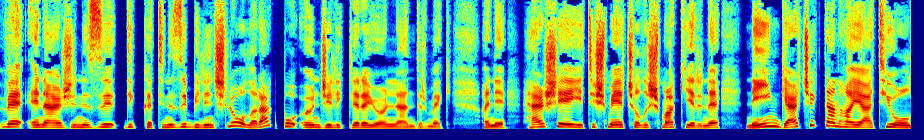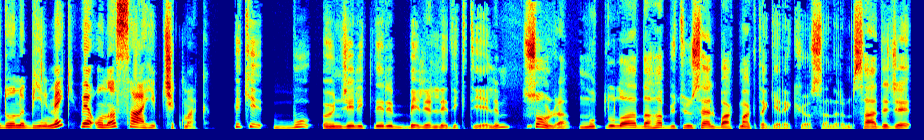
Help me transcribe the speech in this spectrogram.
ve enerjinizi, dikkatinizi bilinçli olarak bu önceliklere yönlendirmek. Hani her şeye yetişmeye çalışmak yerine neyin gerçekten hayati olduğunu bilmek ve ona sahip çıkmak. Peki bu öncelikleri belirledik diyelim. Sonra mutluluğa daha bütünsel bakmak da gerekiyor sanırım. Sadece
